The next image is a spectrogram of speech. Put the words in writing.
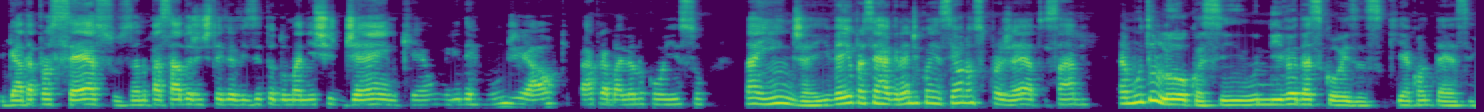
ligada a processos. Ano passado a gente teve a visita do Manish Jain, que é um líder mundial que está trabalhando com isso na Índia e veio para Serra Grande conhecer o nosso projeto, sabe? É muito louco assim o nível das coisas que acontecem.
